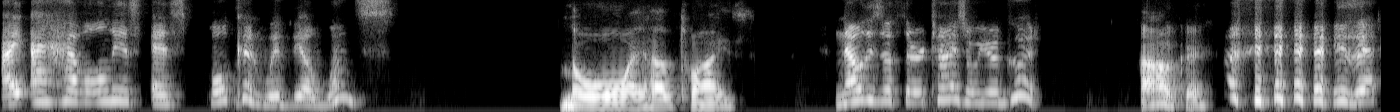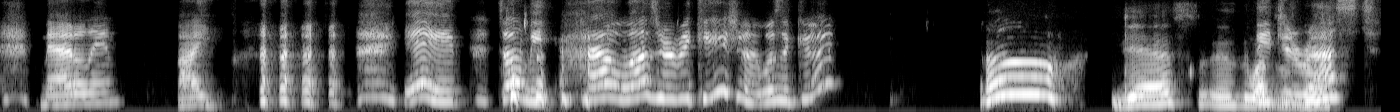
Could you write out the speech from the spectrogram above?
I I have only uh, spoken with you once. No, I have twice. Now this is the third time, so you're good. Ah, okay. is that Madeline? Bye. hey, tell me, how was your vacation? Was it good? Oh, yes. It was Did you good. rest?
